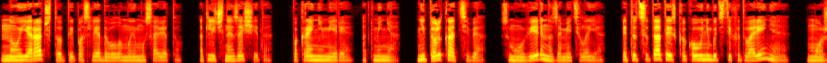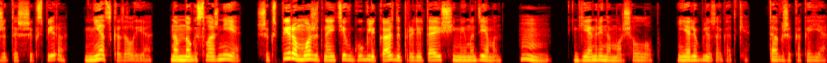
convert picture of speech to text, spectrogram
Но я рад, что ты последовала моему совету. Отличная защита, по крайней мере, от меня. Не только от тебя. самоуверенно заметила я. Это цитата из какого-нибудь стихотворения? Может, из Шекспира? Нет, сказала я. Намного сложнее. Шекспира может найти в Гугле каждый пролетающий мимо демон. Хм. Генри наморщил лоб. Я люблю загадки, так же как и я.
